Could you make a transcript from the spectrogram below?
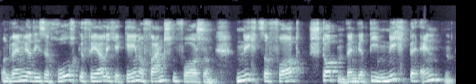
Und wenn wir diese hochgefährliche Genofunction-Forschung nicht sofort stoppen, wenn wir die nicht beenden,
